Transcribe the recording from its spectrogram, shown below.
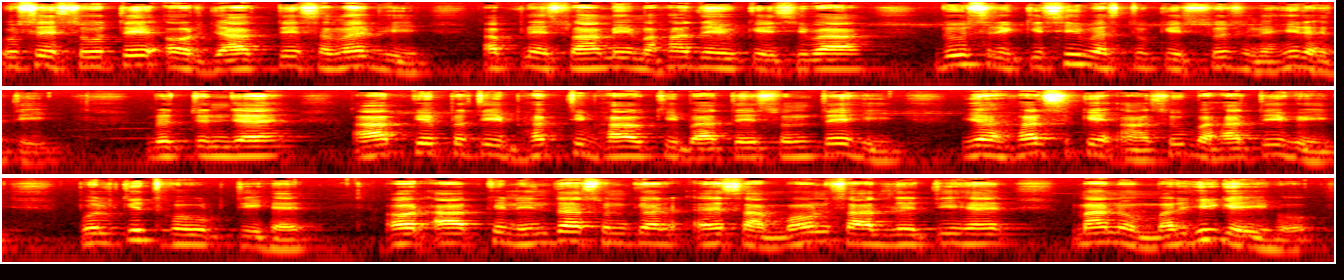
उसे सोते और जागते समय भी अपने स्वामी महादेव के सिवा दूसरी किसी वस्तु की सुध नहीं रहती। मृत्युंजय, आपके प्रति भक्ति भाव की बातें सुनते ही यह हर्ष के आँसू बहाती हुई पुलकित हो उठती है और आपकी निंदा सुनकर ऐसा मौन साध लेती है, मानो मर ही गई हो।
